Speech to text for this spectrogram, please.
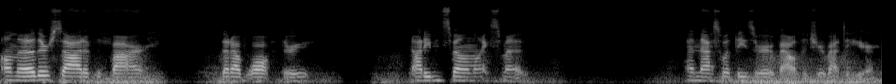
on the other side of the fire that I've walked through, not even smelling like smoke. And that's what these are about that you're about to hear.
